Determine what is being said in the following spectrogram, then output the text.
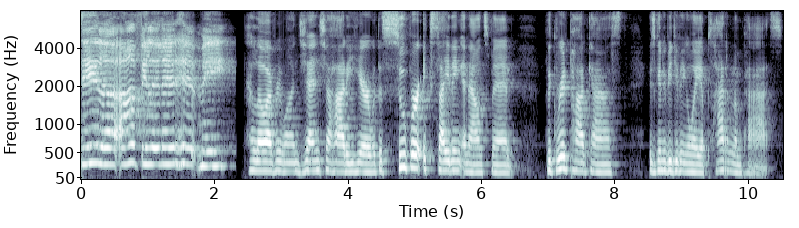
dealer, I'm feeling it hit me. Hello, everyone. Jen Shahade here with a super exciting announcement. The Grid Podcast is going to be giving away a Platinum Pass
